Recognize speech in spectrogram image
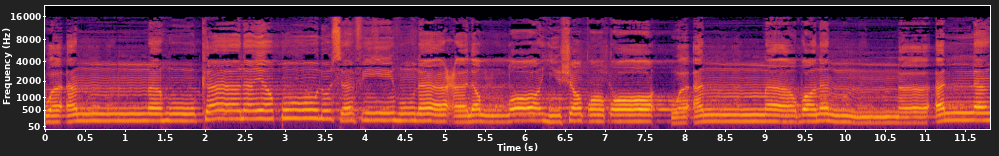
وأنه كان يقول سفيهنا على الله شططا وأنا ظننا أن لن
